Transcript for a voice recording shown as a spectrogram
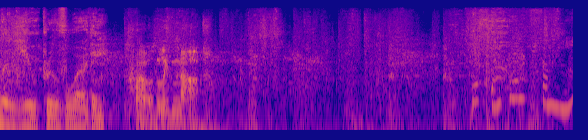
Will you prove worthy? Probably not. This thumbprint from me?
